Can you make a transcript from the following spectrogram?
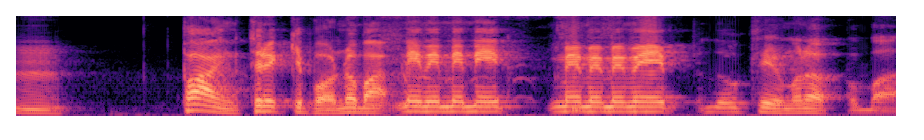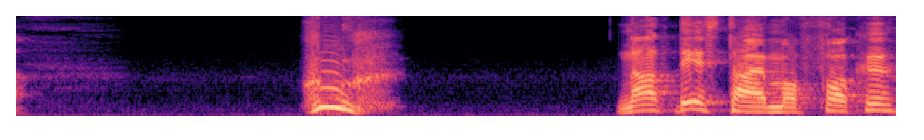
Mm. Pang, trycker på den, då bara mip, mip, mip, mip, mip, mip, mip. Då kliver man upp och bara... Huh! Not this time motherfucker!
